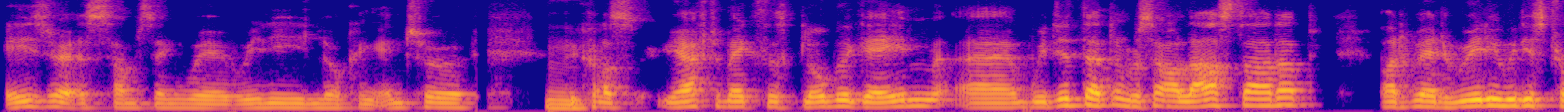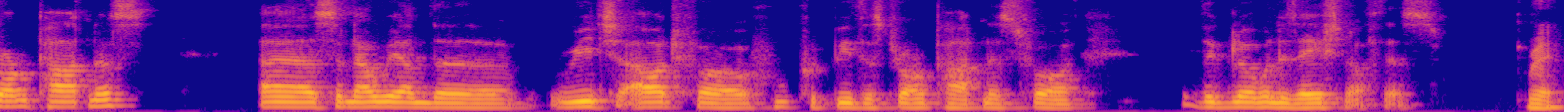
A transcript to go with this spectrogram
Asia is something we're really looking into mm. because you have to make this global game. Uh, we did that with our last startup, but we had really, really strong partners uh, so now we're on the reach out for who could be the strong partners for the globalization of this. Right.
